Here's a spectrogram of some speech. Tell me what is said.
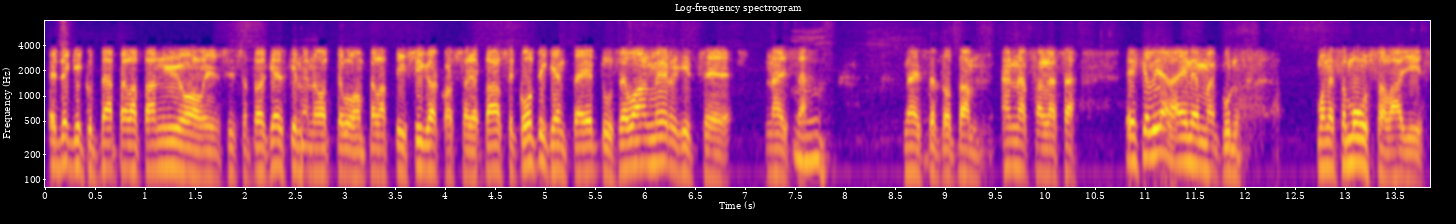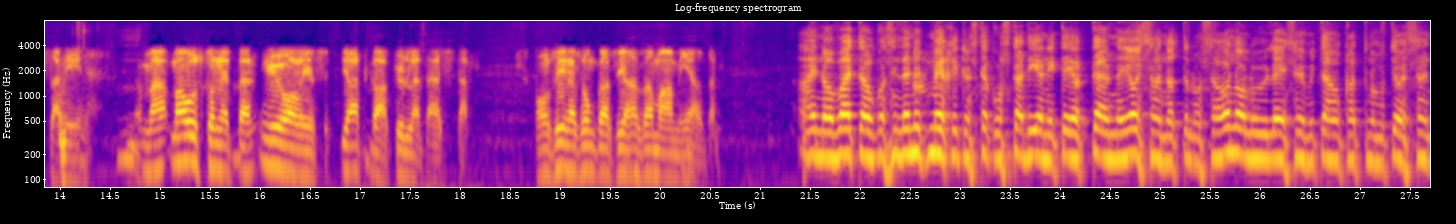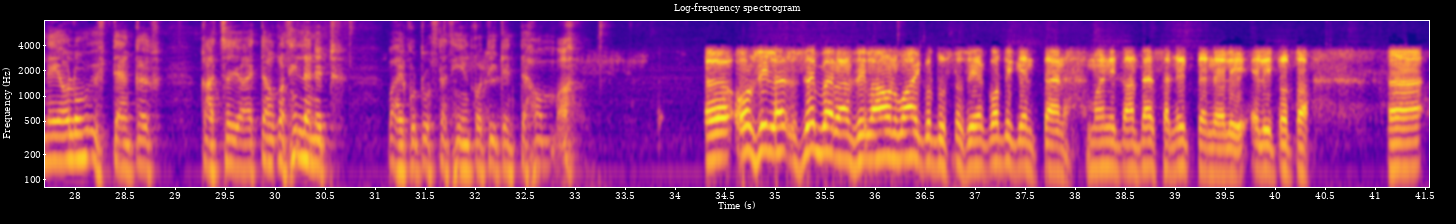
etenkin kun tämä pelataan New Orleansissa, tuo keskinen otteluhan pelattiin Chicagossa ja taas se kotikenttäetu, se vaan merkitsee näissä, mm. näissä tota, NFLssä ehkä vielä enemmän kuin monessa muussa lajissa, niin mm. mä, mä uskon, että New Orleans jatkaa kyllä tästä. On siinä sun kanssa ihan samaa mieltä. Ainoa vai, onko sillä nyt merkitystä, kun stadionit ei ole täynnä. Joissain ottelussa on ollut yleisöä, mitä on katsonut, mutta joissain ei ollut yhtään katsoja, että onko sillä nyt vaikutusta siihen kotikenttähommaan? On sillä, sen verran sillä on vaikutusta siihen kotikenttään, mainitaan tässä nyt, eli, eli tota, ö,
